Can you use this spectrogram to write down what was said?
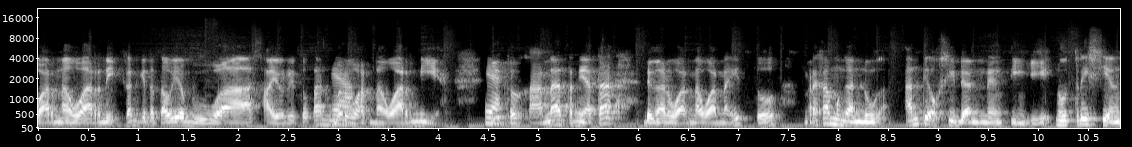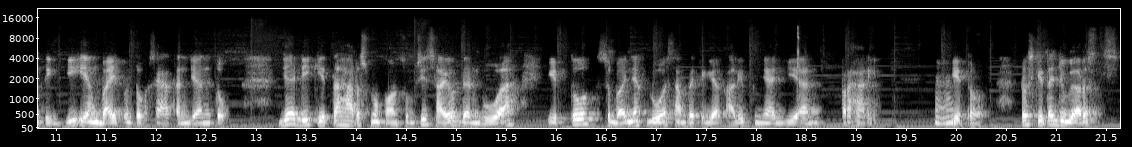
warna-warni. Kan kita tahu ya buah sayur itu kan ya. berwarna-warni ya, ya. Gitu. Karena ternyata dengan warna-warna itu mereka mengandung antioksidan yang tinggi nutrisi yang tinggi yang baik untuk kesehatan jantung. Jadi kita harus mengkonsumsi sayur dan buah itu sebanyak 2 sampai tiga kali penyajian per hari. Hmm. gitu. Terus kita juga harus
